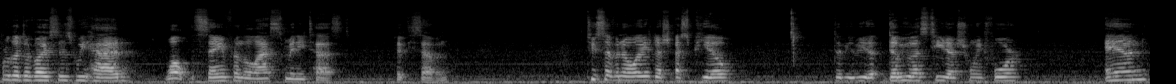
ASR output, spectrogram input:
For the devices we had, well, the same from the last mini test, 57. 2708-SPO, WST-24, and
